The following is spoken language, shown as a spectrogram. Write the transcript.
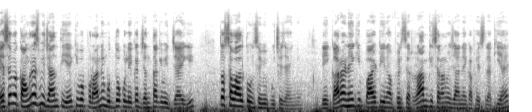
ऐसे में कांग्रेस भी जानती है कि वो पुराने मुद्दों को लेकर जनता के बीच जाएगी तो सवाल तो उनसे भी पूछे जाएँगे। यही कारण है कि पार्टी ने फिर से राम की शरण में जाने का फैसला किया है,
